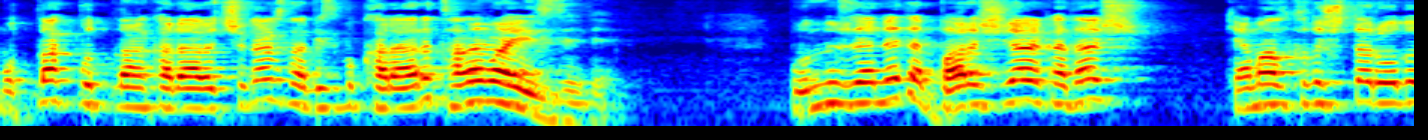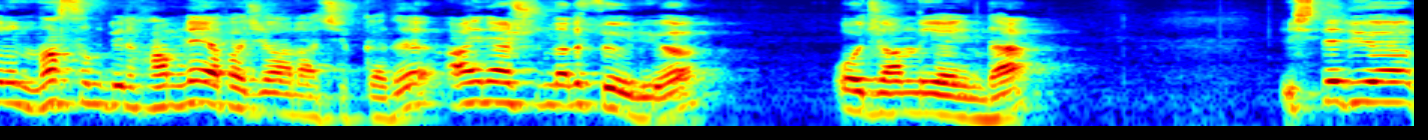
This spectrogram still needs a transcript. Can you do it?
mutlak mutlak kararı çıkarsa biz bu kararı tanımayız dedi. Bunun üzerine de Barışçı arkadaş Kemal Kılıçdaroğlu'nun nasıl bir hamle yapacağını açıkladı. Aynen şunları söylüyor o canlı yayında. İşte diyor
